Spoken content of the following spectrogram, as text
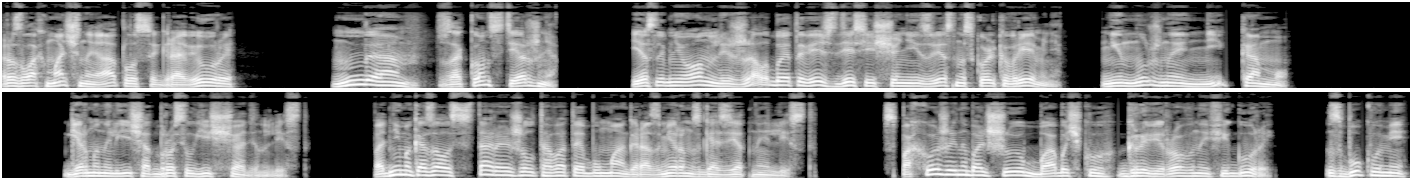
разлохмаченные атласы, гравюры. да, закон стержня. Если б не он, лежала бы эта вещь здесь еще неизвестно сколько времени, ненужная никому. Герман Ильич отбросил еще один лист. Под ним оказалась старая желтоватая бумага размером с газетный лист. С похожей на большую бабочку гравированной фигурой. С буквами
